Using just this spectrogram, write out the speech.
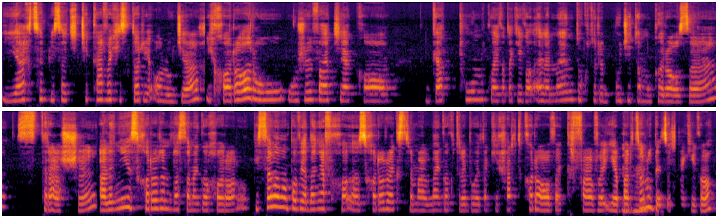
ja chcę pisać ciekawe historie o ludziach i horroru używać jako gatunku, jako takiego elementu, który budzi tą grozę, straszy, ale nie jest horrorem dla samego horroru. Pisałam opowiadania ho z horroru ekstremalnego, które były takie hardkorowe, krwawe i ja bardzo mhm. lubię coś takiego,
